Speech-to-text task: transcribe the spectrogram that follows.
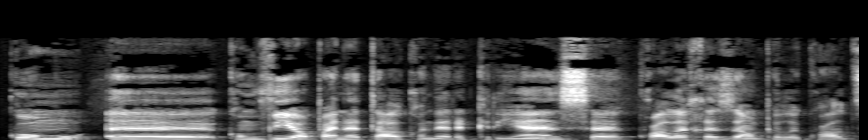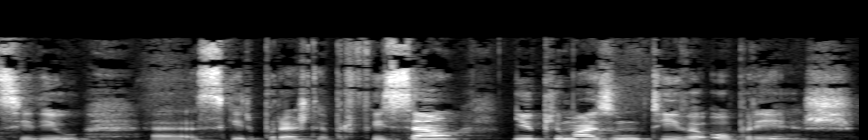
como, uh, como via o Pai Natal quando era criança, qual a razão pela qual decidiu uh, seguir por esta profissão e o que o mais o motiva ou preenche.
